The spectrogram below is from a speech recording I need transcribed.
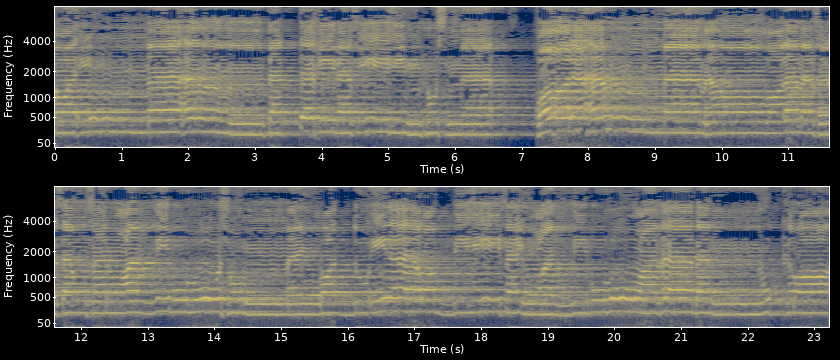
وَإِمَّا أَن تَتَّخِذَ فِيهِمْ حُسْنًا. قَالَ أَمَّا مَن ظَلَمَ فَسَوْفَ نُعَذِّبُهُ ثُمَّ يُرَدُّ إِلَى رَبِّهِ فَيُعَذِّبُهُ عَذَابًا نُكْرًا.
